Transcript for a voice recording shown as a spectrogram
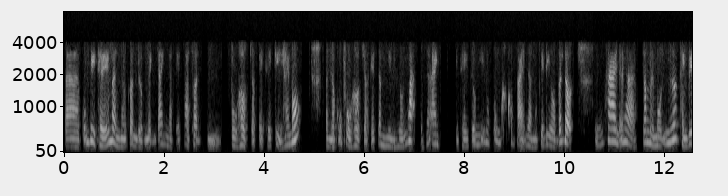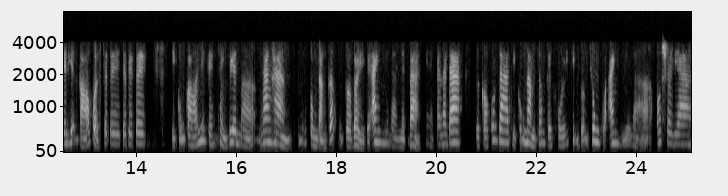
và cũng vì thế mà nó còn được mệnh danh là cái thỏa thuận ừ, phù hợp cho cái thế kỷ 21 và nó cũng phù hợp cho cái tầm nhìn hướng ngoại của nước Anh thì thế tôi nghĩ là cũng không phải là một cái điều bất lợi. Thứ hai nữa là trong 11 nước thành viên hiện có của CPTPP thì cũng có những cái thành viên mà ngang hàng cùng đẳng cấp G7 với Anh như là Nhật Bản hay là Canada. Rồi có quốc gia thì cũng nằm trong cái khối thịnh vượng chung của Anh như là Australia,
